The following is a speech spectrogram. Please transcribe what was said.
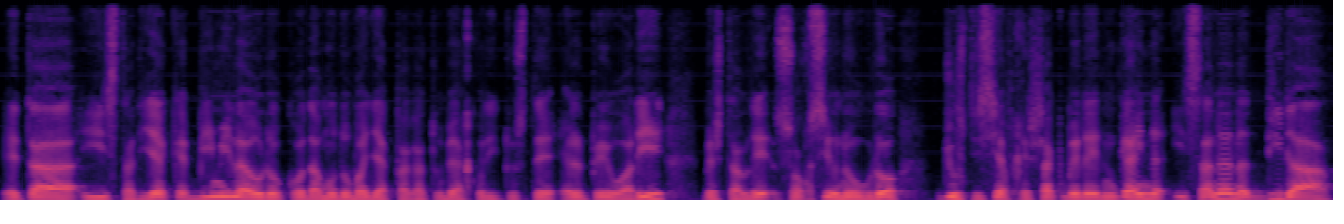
eta iztariek 2000 euroko damudu maiak pagatu beharko dituzte LPO-ari, bestalde, zorzion euro, justizia fresak beren gain izanen dira.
